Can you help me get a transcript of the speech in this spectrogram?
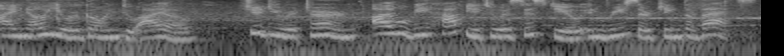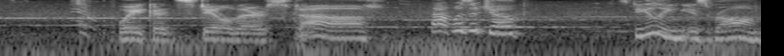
I know you are going to Io. Should you return, I will be happy to assist you in researching the Vex. We could steal their stuff. That was a joke. Stealing is wrong.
